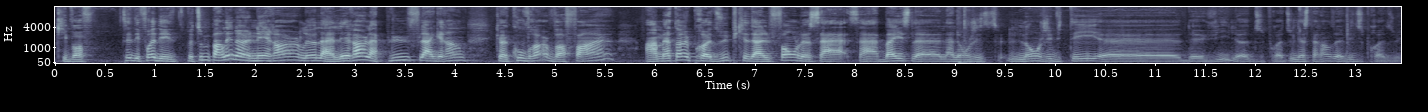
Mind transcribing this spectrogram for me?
qui va. Tu sais, des fois, des- peux-tu me parler d'une erreur, l'erreur la plus flagrante qu'un couvreur va faire en mettant un produit puis que dans le fond, ça, ça baisse le- la longévité euh, de vie du produit, l'espérance de vie du produit?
